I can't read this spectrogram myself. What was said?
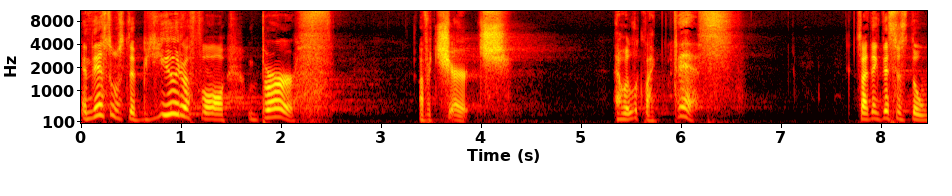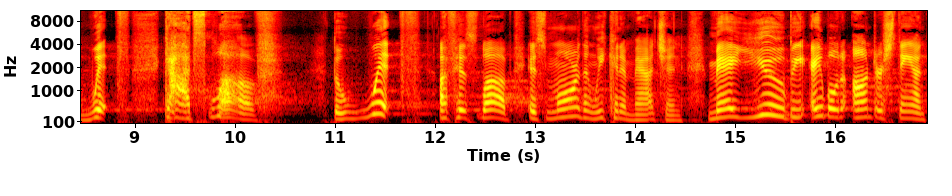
And this was the beautiful birth of a church that would look like this. So I think this is the width, God's love, the width of his love is more than we can imagine. May you be able to understand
